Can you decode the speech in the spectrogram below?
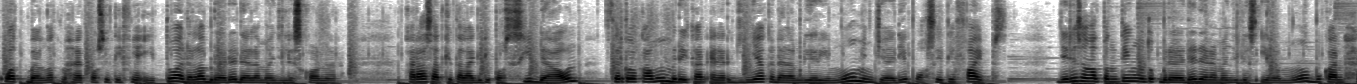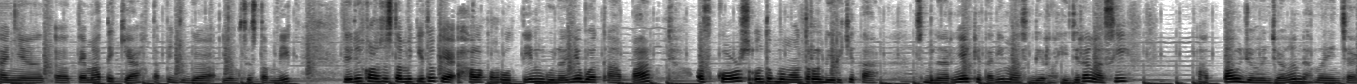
kuat banget magnet positifnya itu adalah berada dalam majelis corner. Karena saat kita lagi di posisi down, circle kamu memberikan energinya ke dalam dirimu menjadi positive vibes jadi sangat penting untuk berada dalam majelis ilmu bukan hanya uh, tematik ya, tapi juga yang sistemik. Jadi kalau sistemik itu kayak hal rutin, gunanya buat apa? Of course untuk mengontrol diri kita. Sebenarnya kita nih masih di hijrah nggak sih? Atau jangan-jangan dah melenceng?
